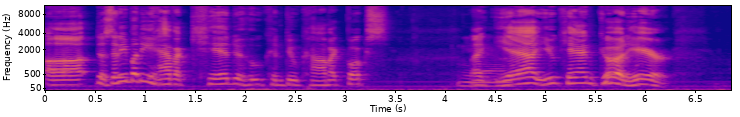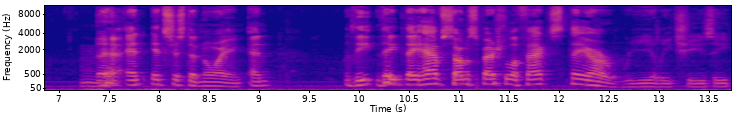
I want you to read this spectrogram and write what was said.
Uh, does anybody have a kid who can do comic books? Like, yeah, you can. Good here, Uh, and it's just annoying. And the they they have some special effects. They are really cheesy.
